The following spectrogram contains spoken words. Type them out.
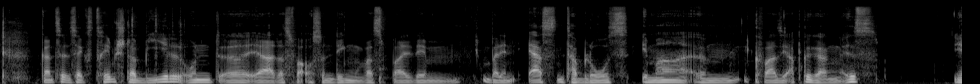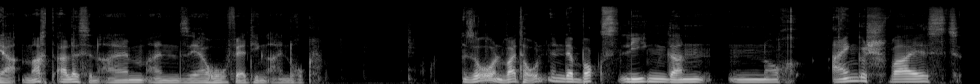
Das Ganze ist extrem stabil und äh, ja, das war auch so ein Ding, was bei, dem, bei den ersten Tableaus immer ähm, quasi abgegangen ist. Ja, macht alles in allem einen sehr hochwertigen Eindruck. So, und weiter unten in der Box liegen dann noch eingeschweißt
